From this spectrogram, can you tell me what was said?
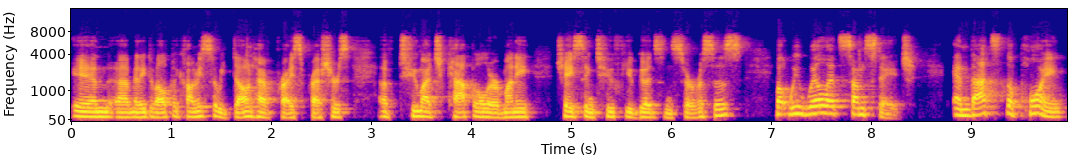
in uh, many developed economies. So we don't have price pressures of too much capital or money chasing too few goods and services. But we will at some stage. And that's the point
